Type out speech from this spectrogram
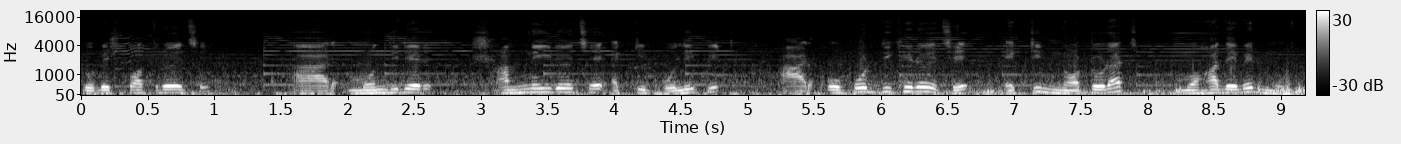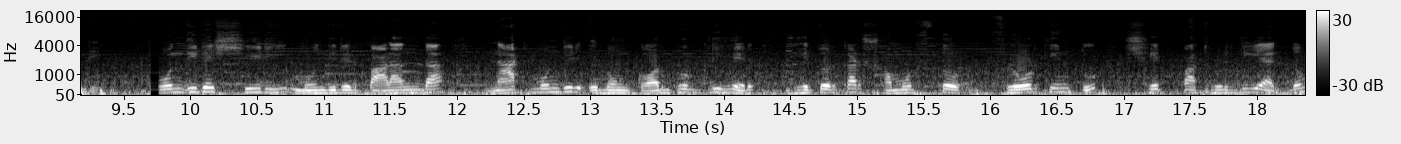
প্রবেশপথ রয়েছে, আর মন্দিরের সামনেই রয়েছে একটি বলিপীঠ, আর ওপর দিকে রয়েছে একটি নটরাজ মহাদেবের মূর্তি। মন্দিরের সিঁড়ি, মন্দিরের বারান্দা, নাট মন্দির এবং গর্ভগৃহের ভেতরকার সমস্ত ফ্লোর কিন্তু শ্বেত পাথর দিয়ে একদম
